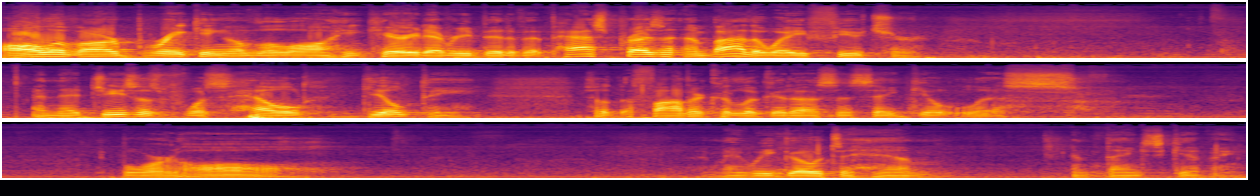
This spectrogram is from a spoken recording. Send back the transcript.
all of our breaking of the law. He carried every bit of it, past, present, and by the way, future. And that Jesus was held guilty so that the Father could look at us and say, guiltless. bore it all. And may we go to Him in thanksgiving.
